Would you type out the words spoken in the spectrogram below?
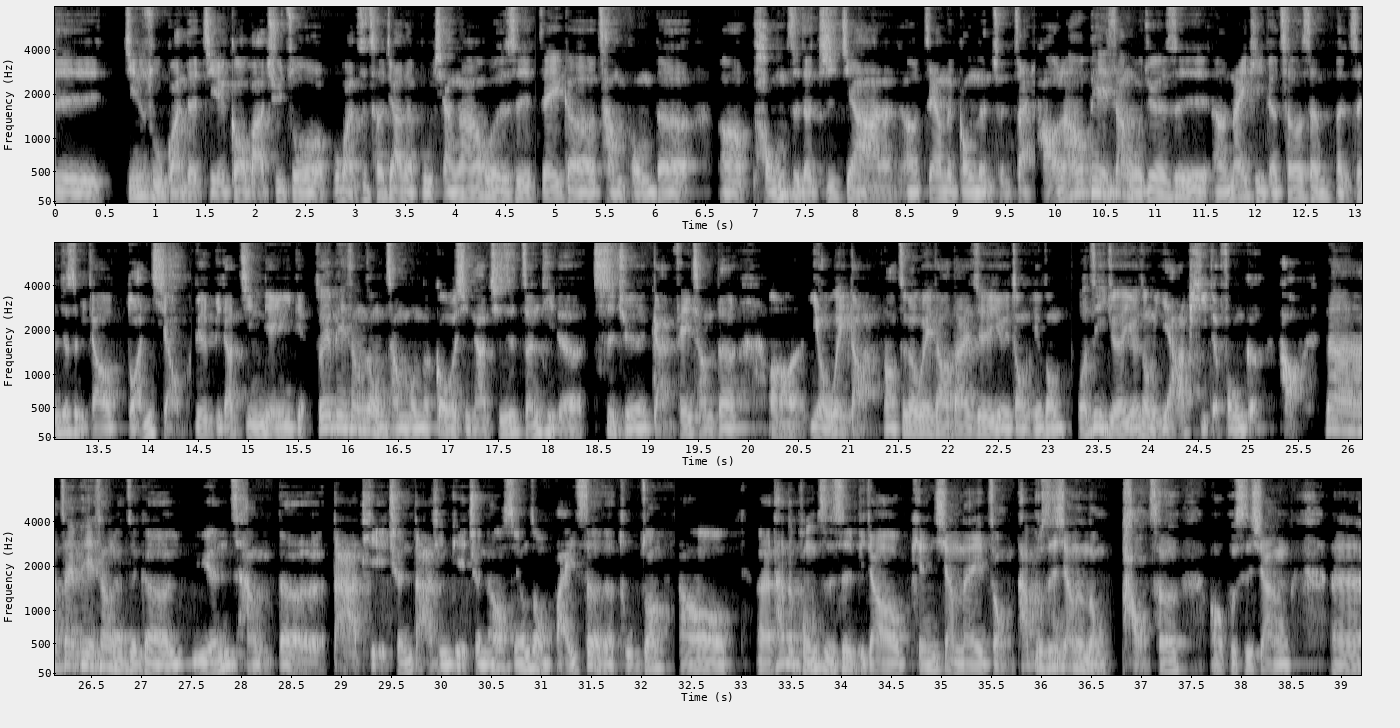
金属管的结构吧，去做不管是车架的补强啊，或者是这个敞篷的呃棚子的支架呃这样的功能存在。好，然后配上我觉得是呃 Nike 的车身本身就是比较短小，就是比较精炼一点，所以配上这种敞篷的构型啊，其实整体的视觉感非常的呃有味道啊、这个味道大概就是有一种有种我自己觉得有一种雅痞的风格。好。那再配上了这个原厂的大铁圈，大型铁圈，然后使用这种白色的涂装，然后呃，它的棚子是比较偏向那一种，它不是像那种跑车哦，不是像呃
